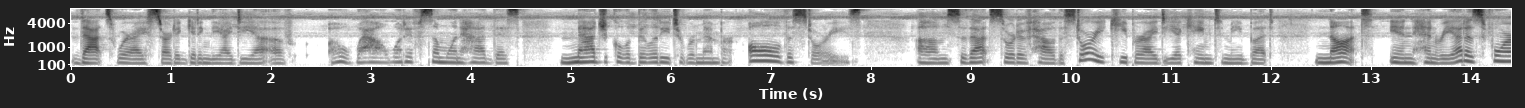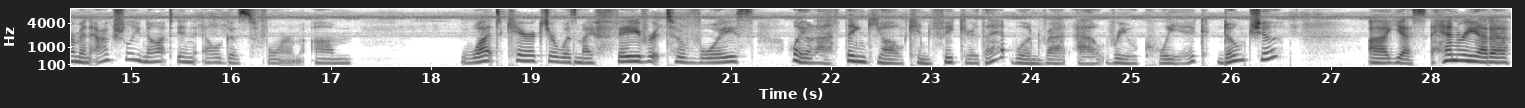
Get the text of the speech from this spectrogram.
that's where I started getting the idea of oh, wow, what if someone had this magical ability to remember all the stories? Um, so that's sort of how the story keeper idea came to me, but not in Henrietta's form and actually not in Elga's form. Um, What character was my favorite to voice? Well, I think y'all can figure that one right out real quick, don't you? Uh, yes, Henrietta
